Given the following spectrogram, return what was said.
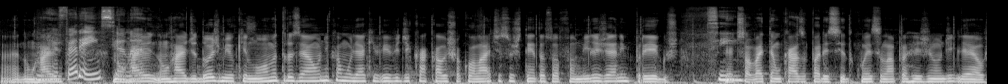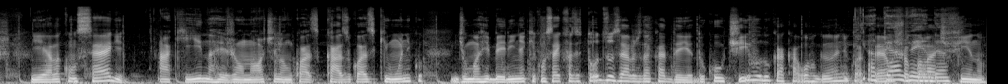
É, num Uma raio, referência, num né? raio, num raio de 2 mil quilômetros, é a única mulher que vive de cacau e chocolate, sustenta a sua família e gera empregos. Sim. A gente só vai ter um caso parecido com esse lá para a região de Ilhéus. E ela consegue aqui na região norte, é um quase, caso quase que único de uma ribeirinha que consegue fazer todos os elos da cadeia, do cultivo do cacau orgânico até, Até o chocolate venda. fino,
